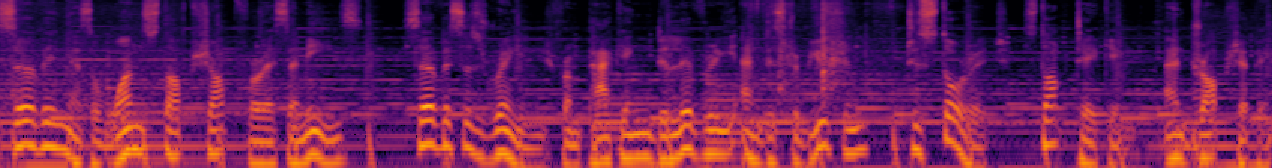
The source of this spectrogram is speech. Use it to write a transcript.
Serving as a one-stop shop for SMEs, services range from packing, delivery and distribution to storage, stock taking and drop shipping.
